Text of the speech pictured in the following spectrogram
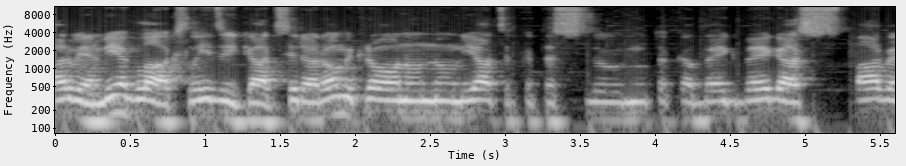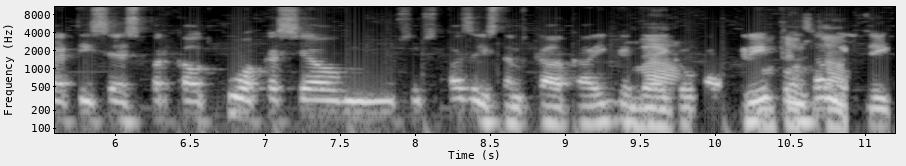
arvien vieglāks, līdzīgi kā tas ir ar omikronu. Un, un jācer, ka tas nu, beig, beigās pārvērtīsies par kaut ko, kas jau mums ir pazīstams kā, kā ikgadēji kaut kāda gripa un tam līdzīgi.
